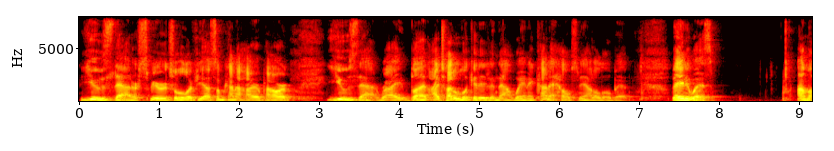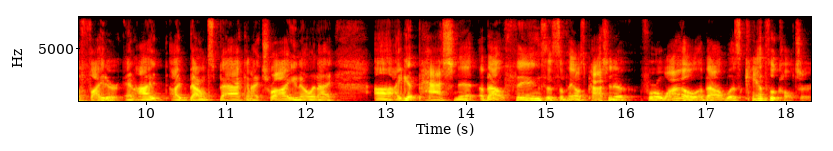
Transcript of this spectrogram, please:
use that, or spiritual, or if you have some kind of higher power, use that, right? But I try to look at it in that way, and it kind of helps me out a little bit. But anyways, I'm a fighter, and I, I bounce back, and I try, you know, and I, uh, I get passionate about things, and something I was passionate for a while about was cancel culture.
